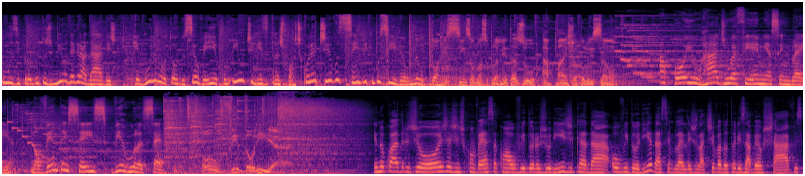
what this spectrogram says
Use produtos biodegradáveis. Regule o motor do seu veículo e utilize transporte coletivo sempre que possível. Não torne cinza o nosso planeta azul. Abaixe a poluição. Apoio Rádio FM Assembleia 96,7. Ouvidoria. E no quadro de hoje a gente conversa com a ouvidora jurídica da Ouvidoria da Assembleia Legislativa, a doutora Isabel Chaves.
